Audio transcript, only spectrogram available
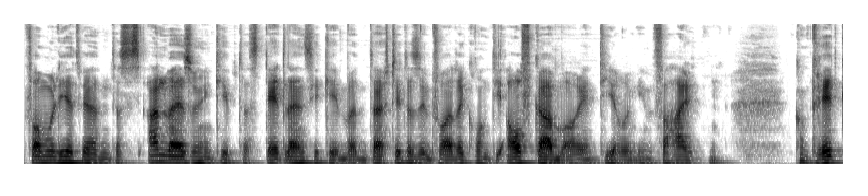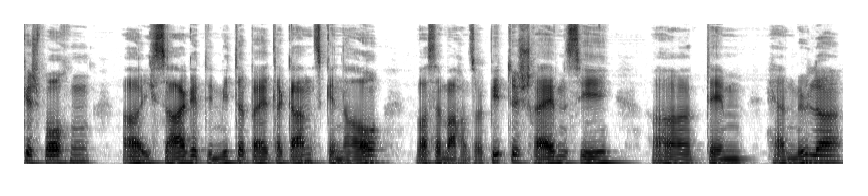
formuliert werden, dass es Anweisungen gibt, dass Deadlines gegeben werden. Da steht also im Vordergrund die Aufgabenorientierung im Verhalten. Konkret gesprochen, äh, ich sage dem Mitarbeiter ganz genau, was er machen soll. Bitte schreiben Sie äh, dem Herrn Müller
